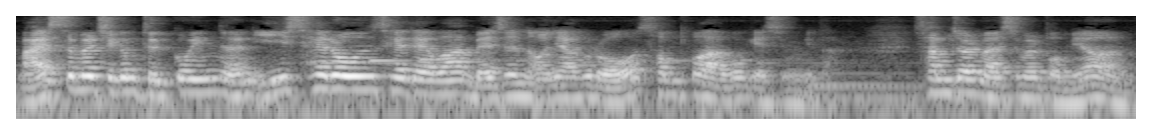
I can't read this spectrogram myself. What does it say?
말씀을 지금 듣고 있는 이 새로운 세대와 맺은 언약으로 선포하고 계십니다. 3절 말씀을 보면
